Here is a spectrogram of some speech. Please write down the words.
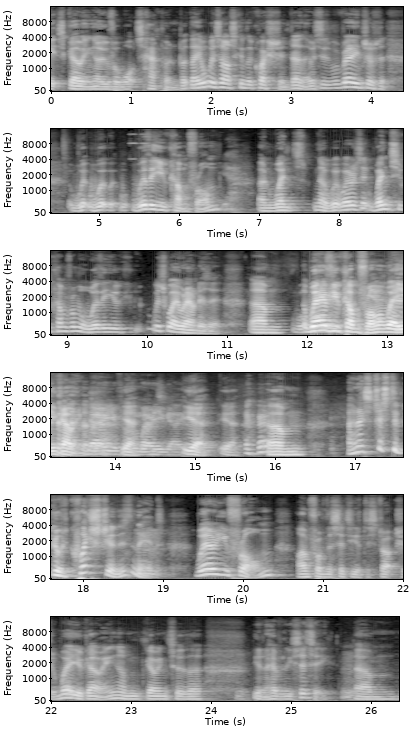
it's going over what's happened. But they always ask him the question, don't they? Which is very interesting. Wh- wh- whither you come from, Yeah. And whence? No, where, where is it? Whence you come from, or whether you? Which way around is it? Um, where have you come from, and where are you going? Where are you from? Yeah. and Where are you going? Yeah, yeah. Um, and it's just a good question, isn't it? Where are you from? I'm from the city of destruction. Where are you going? I'm going to the, you know, heavenly city. Um,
